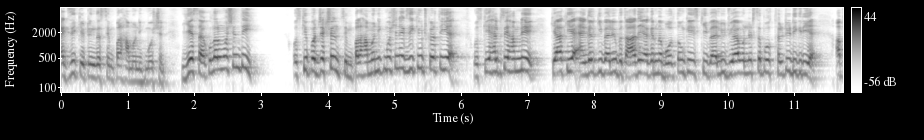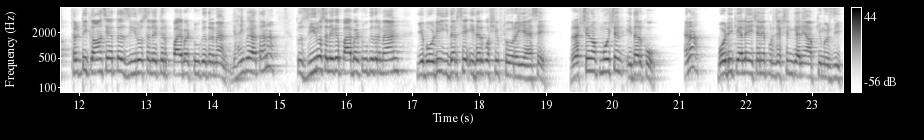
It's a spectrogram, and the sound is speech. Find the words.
executing the simple harmonic motion ये सर्कुलर मोशन थी। उसकी projection simple harmonic motion execute करती है। उसकी हेल्प से हमने क्या किया? एंगल की वैल्यू बता दें। अगर मैं बोलता हूँ कि इसकी वैल्यू जो है वो लेट सपोज़ 30 डिग्री है। अब 30 कहाँ से आता है? ज़ीरो से लेकर पाई बाय टू के दरमियान। यहीं पे आता है ना? तो ज़ीरो से लेकर पाई बाय टू के दरमियान ये बॉडी इधर से इधर को शिफ्ट हो रही है ऐसे। डायरेक्शन ऑफ़ मोशन इधर को, है ना? बॉडी कह लें, चले प्रोजेक्शन कह लें आपकी मर्ज़ी।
